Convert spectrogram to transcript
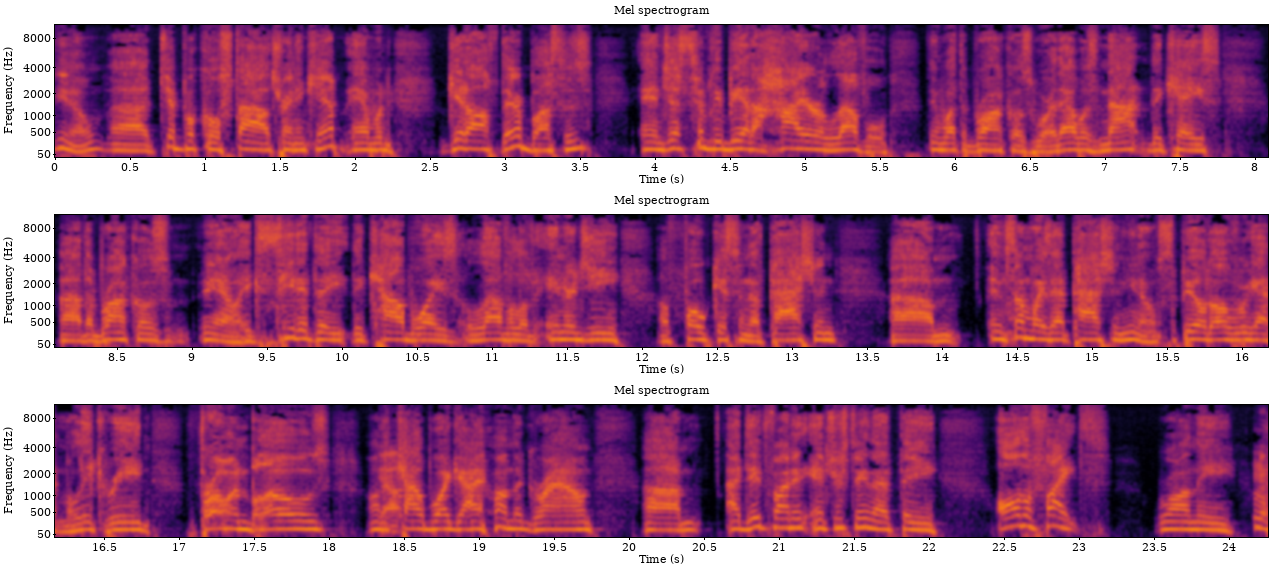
you know uh, typical style training camp and would get off their buses and just simply be at a higher level than what the Broncos were. That was not the case. Uh, the Broncos, you know, exceeded the, the Cowboys' level of energy, of focus, and of passion. Um, in some ways, that passion, you know, spilled over. We got Malik Reed throwing blows on Yep. the Cowboy guy on the ground. Um, I did find it interesting that the all the fights were on the Right.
